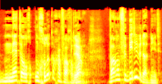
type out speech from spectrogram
netto ongelukkiger van geworden. Ja. Waarom verbieden we dat niet?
